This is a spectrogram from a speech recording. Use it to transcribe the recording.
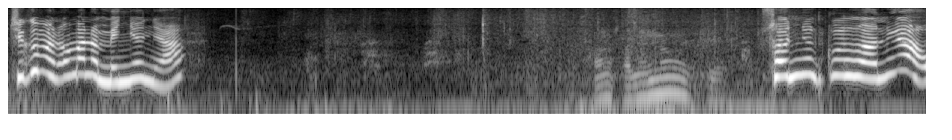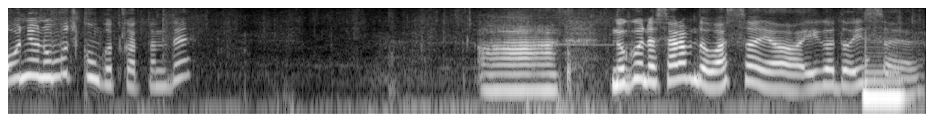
지금은 엄마는 몇 년이야? 한 4년 넘었지. 4년 아니야? 5년 넘었을 것 같던데? Ah, 누구나 사람도 왔어요. 이거도 있어요.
